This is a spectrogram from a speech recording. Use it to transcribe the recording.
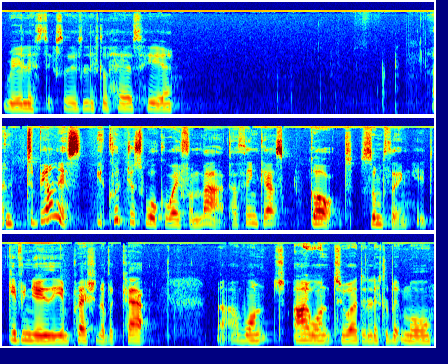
realistic. So there's little hairs here. And to be honest, you could just walk away from that. I think that's got something. It's giving you the impression of a cat. But I want, I want to add a little bit more.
